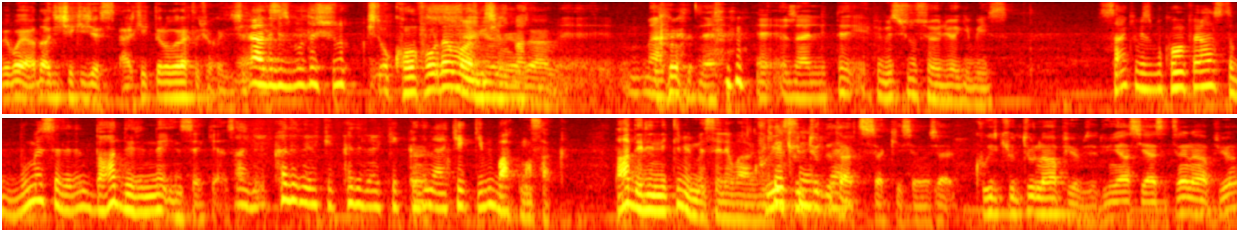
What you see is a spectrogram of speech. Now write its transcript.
ve bayağı da acı çekeceğiz. Erkekler olarak da çok acı çekeceğiz. Herhalde biz burada şunu İşte o konfordan vazgeçemiyoruz abi. e, Mert'le e, özellikle hepimiz şunu söylüyor gibiyiz. Sanki biz bu konferansta bu meselenin daha derinine insek yani. Sanki kadın erkek, kadın erkek, kadın erkek gibi bakmasak. Daha derinlikli bir mesele var. Queer Kesinlikle. kültür de tartışsak kesin mesela. Queer kültür ne yapıyor bize? Dünya siyasetine ne yapıyor?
